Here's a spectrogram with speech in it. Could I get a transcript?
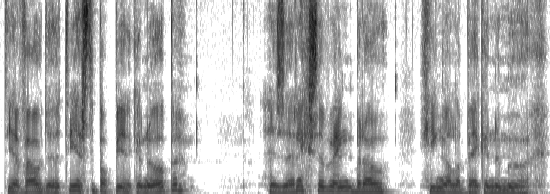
Die vouwde het eerste papierken open en zijn rechtse wenkbrauw ging alle bekken omhoog.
